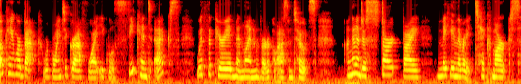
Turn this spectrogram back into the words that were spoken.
Okay, we're back. We're going to graph y equals secant x with the period, midline, and vertical asymptotes. I'm going to just start by making the right tick marks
